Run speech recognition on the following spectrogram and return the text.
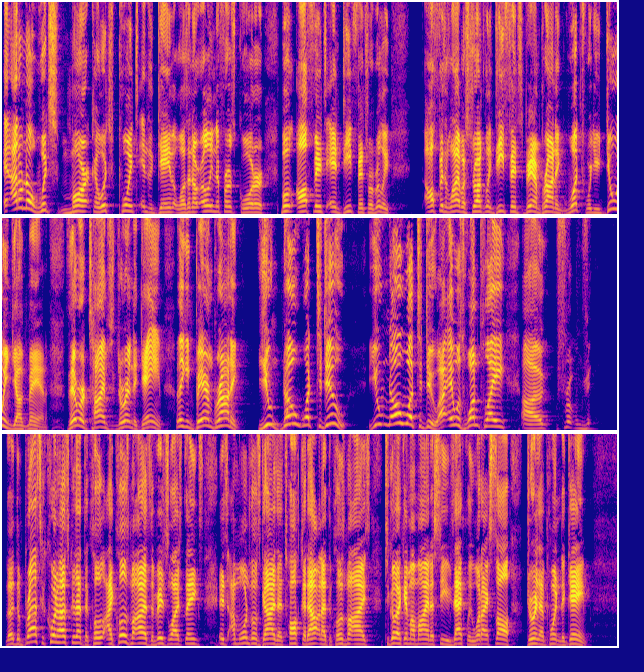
And I don't know which mark or which point in the game it was. I know early in the first quarter, both offense and defense were really offensive line was struggling. Defense, Baron Browning, what were you doing, young man? There were times during the game thinking, Baron Browning, you know what to do. You know what to do. I, it was one play uh, from the Nebraska Cornhuskers had to close. I close my eyes to visualize things. It's, I'm one of those guys that talk it out and I have to close my eyes to go back in my mind to see exactly what I saw during that point in the game.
